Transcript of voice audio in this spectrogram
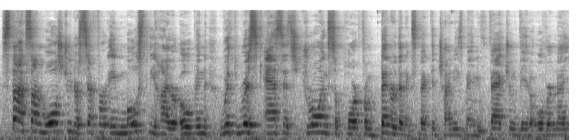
stocks on Wall Street are set for a mostly higher open, with risk assets drawing support from better than expected Chinese manufacturing data overnight.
